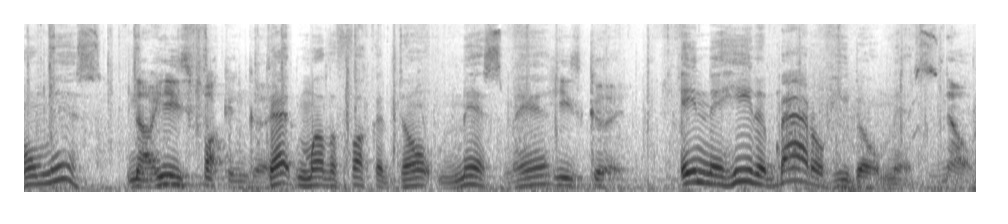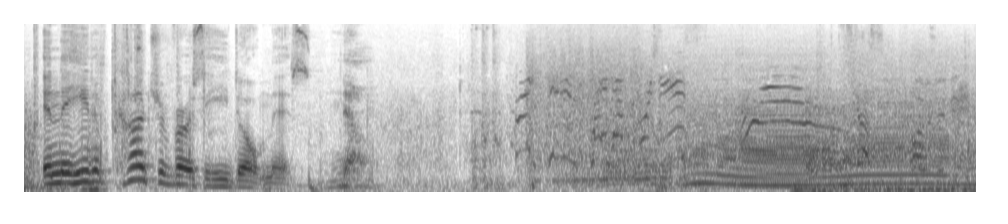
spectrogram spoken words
Don't miss. No, he's fucking good. That motherfucker don't miss, man. he's good. In the heat of battle, he don't miss. No. In the heat of controversy, he don't miss. No. Just closing in.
